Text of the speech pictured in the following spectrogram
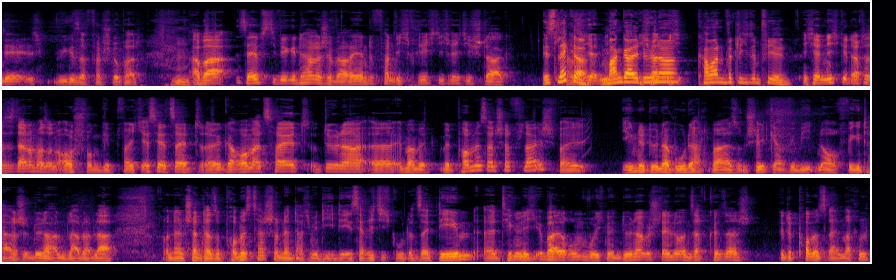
Nee, ich, wie gesagt, verstuppert. Aber selbst die vegetarische Variante fand ich richtig, richtig stark. Ist lecker. Also hätte nicht- Mangal-Döner kann man wirklich empfehlen. Ich hätte nicht gedacht, dass es da nochmal so einen Aufschwung gibt, weil ich esse jetzt seit äh, geraumer Zeit Döner äh, immer mit, mit Pommes anstatt Fleisch, weil irgendeine Dönerbude hat mal so ein Schild gehabt, wir bieten auch vegetarische Döner an, bla bla bla. Und dann stand da so Pommes-Tasche und dann dachte ich mir, die Idee ist ja richtig gut. Und seitdem äh, tingle ich überall rum, wo ich mir einen Döner bestelle und sage, können Sie bitte Pommes reinmachen.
